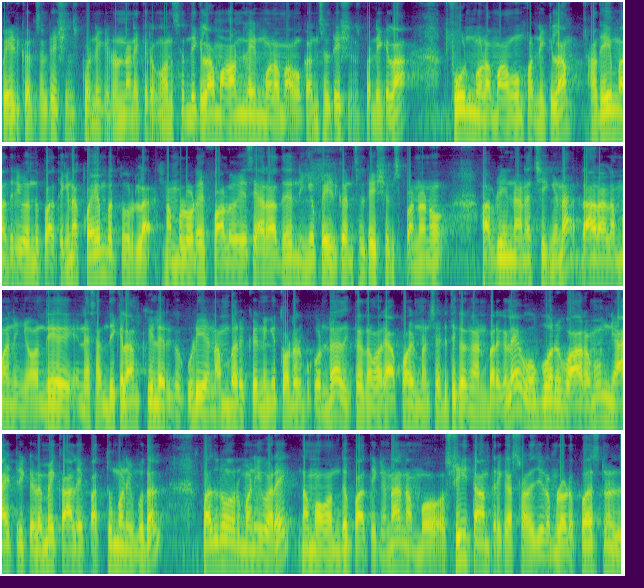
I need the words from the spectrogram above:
பெய்டு கன்சல்டேஷன்ஸ் பண்ணிக்கணும்னு நினைக்கிறவங்க வந்து சந்திக்கலாம். ஆன்லைன் மூலமாகவும் கன்சல்டேஷன்ஸ் பண்ணிக்கலாம். ஃபோன் மூலமாகவும் பண்ணிக்கலாம். அதே மாதிரி வந்து பார்த்தீங்கன்னா கோயம்புத்தூரில் நம்மளுடைய ஃபாலோயர்ஸ் யாராவது நீங்கள் பெய்டு கன்சல்டேஷன்ஸ் பண்ணணும் அப்படின்னு நினச்சிங்கன்னா தாராளமாக நீங்கள் வந்து என்னை சந்திக்கலாம். கீழே இருக்கக்கூடிய நம்பருக்கு நீங்கள் தொடர்பு கொண்டு அதுக்கு தகுந்த மாதிரி அப்பாயின்மெண்ட்ஸ் எடுத்துக்கோங்க நண்பர்களே. ஒவ்வொரு வாரமும் ஞாயிற்றுக்கிழமை காலை பத்து மணி முதல் பதினோரு மணி வரை நம்ம வந்து பார்த்திங்கன்னா நம்ம ஸ்ரீதாந்திரிக் அஸ்ட்ராலஜி நம்மளோட பர்சனல்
